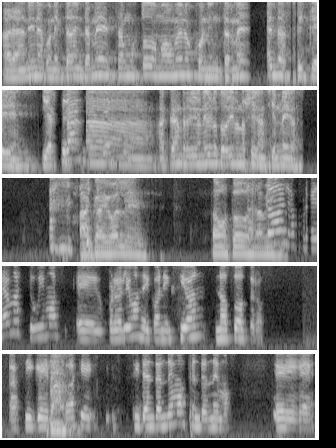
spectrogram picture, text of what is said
a la nena conectada a internet, estamos todos más o menos con internet, así que y acá, acá en Río Negro todavía no nos llegan 100 megas. Acá igual es, estamos todos en la misma. Todos los programas tuvimos eh, problemas de conexión nosotros. Así que la ah. verdad es que si te entendemos, te entendemos. Eh,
